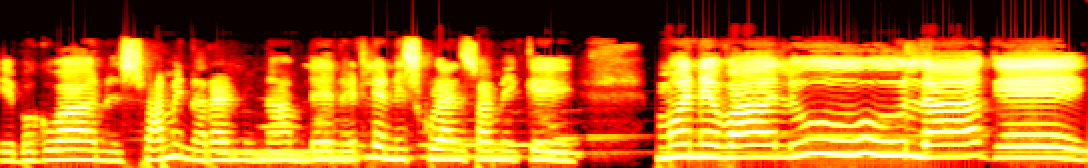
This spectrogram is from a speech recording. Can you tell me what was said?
એ ભગવાન સ્વામિનારાયણનું નામ લે ને એટલે નિષ્કુળાન સ્વામી કે મને વાલું લાગે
